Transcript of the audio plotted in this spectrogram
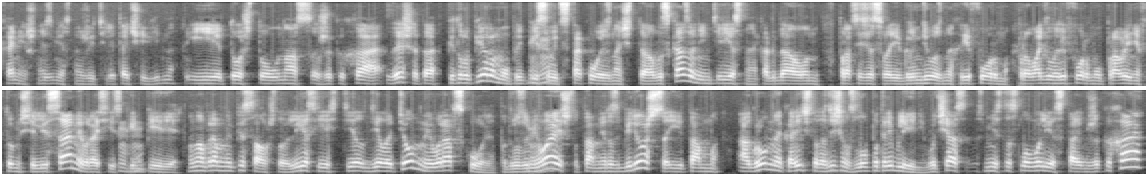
конечно, из местных жителей, это очевидно. И то, что у нас ЖКХ, знаешь, это Петру Первому приписывается угу. такое, значит, высказывание интересное, когда он в процессе своих грандиозных реформ проводил реформу управления, в том числе лесами в Российской угу. империи, он нам прям написал, что лес есть дело темное и воровское. Подразумевает, угу. что там не разберешься, и там огромное количество различных злоупотреблений. Вот сейчас вместо слова лес ставим ЖКХ,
